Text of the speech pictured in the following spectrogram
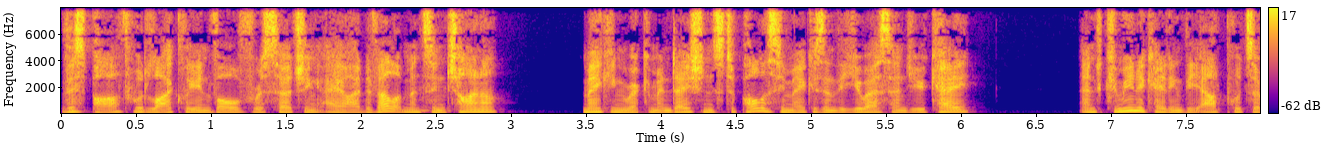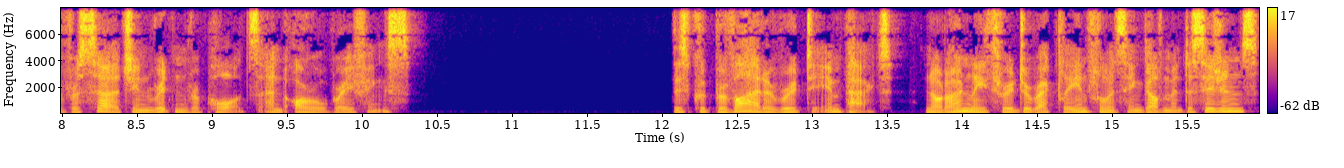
This path would likely involve researching AI developments in China, making recommendations to policymakers in the US and UK, and communicating the outputs of research in written reports and oral briefings. This could provide a route to impact not only through directly influencing government decisions,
